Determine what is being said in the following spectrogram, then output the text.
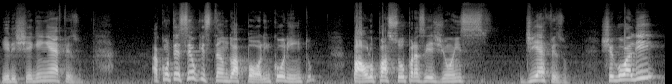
e ele chega em Éfeso. Aconteceu que, estando Apolo em Corinto, Paulo passou para as regiões de Éfeso. Chegou ali,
